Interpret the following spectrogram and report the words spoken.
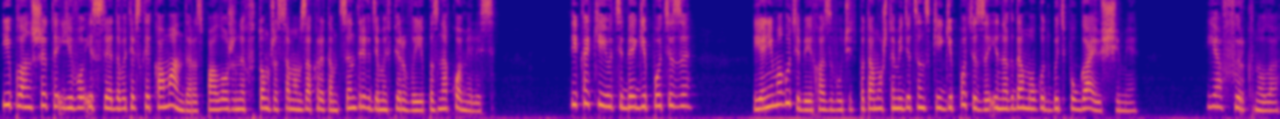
и планшеты его исследовательской команды, расположенных в том же самом закрытом центре, где мы впервые познакомились. «И какие у тебя гипотезы?» «Я не могу тебе их озвучить, потому что медицинские гипотезы иногда могут быть пугающими». Я фыркнула.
